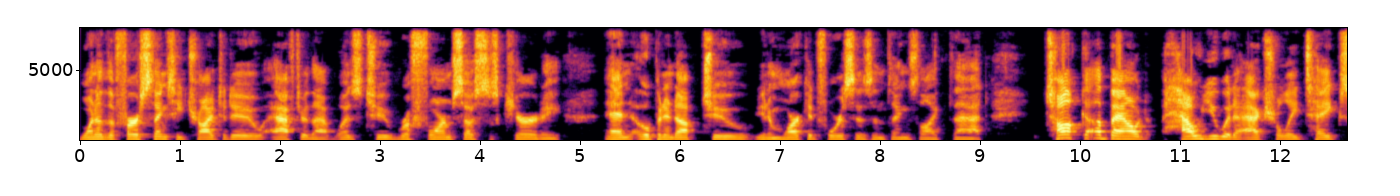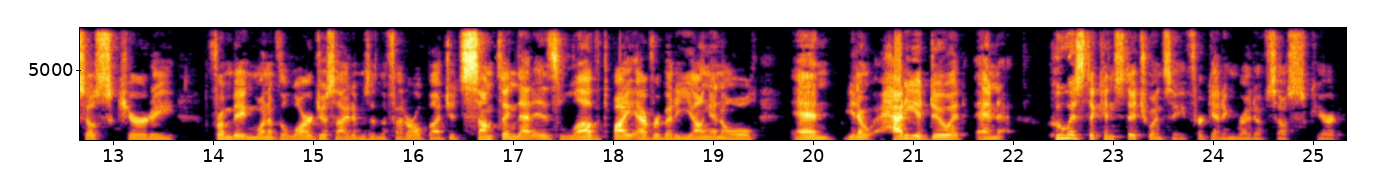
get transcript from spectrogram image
One of the first things he tried to do after that was to reform Social Security and open it up to you know market forces and things like that talk about how you would actually take Social Security from being one of the largest items in the federal budget, something that is loved by everybody, young and old. And, you know, how do you do it? And who is the constituency for getting rid of Social Security?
